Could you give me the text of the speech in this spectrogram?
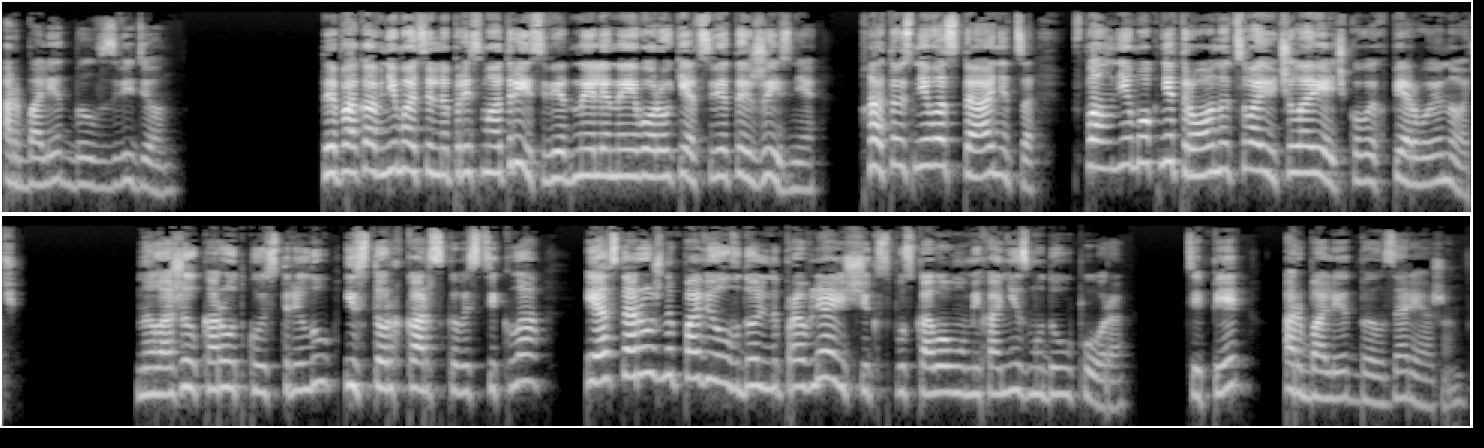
Арбалет был взведен. «Ты пока внимательно присмотрись, видны ли на его руке цветы жизни, а то с него станется, вполне мог не тронуть свою человечку в их первую ночь. Наложил короткую стрелу из торхкарского стекла и осторожно повел вдоль направляющих к спусковому механизму до упора. Теперь арбалет был заряжен.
